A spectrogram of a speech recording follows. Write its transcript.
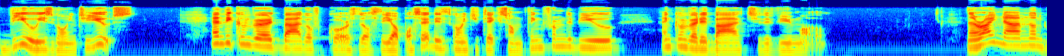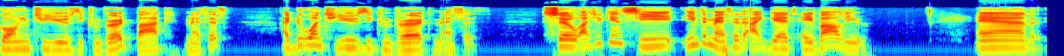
view is going to use. And the convert back, of course, does the opposite. It's going to take something from the view and convert it back to the view model. Now right now I'm not going to use the convert back method. I do want to use the convert method. So as you can see in the method I get a value. And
